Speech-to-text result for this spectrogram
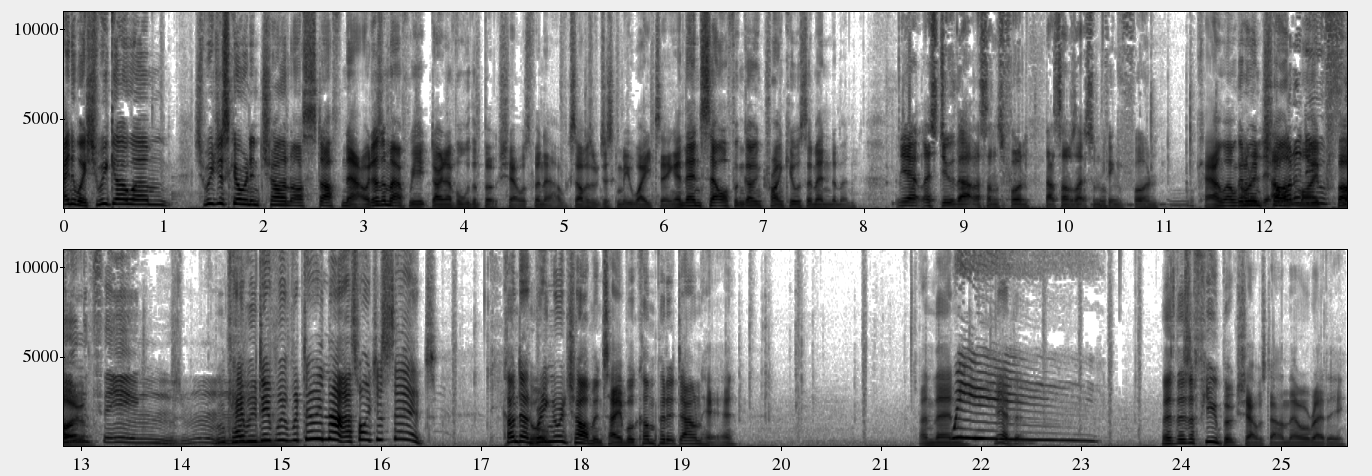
Anyway, should we go um should we just go and enchant our stuff now? It doesn't matter if we don't have all the bookshelves for now, because otherwise we're just gonna be waiting, and then set off and go and try and kill some Endermen. Yeah, let's do that. That sounds fun. That sounds like something fun. Okay, I'm, I'm do- I enchant wanna my do bow. fun things. Mm. Okay, we do. we- We're doing that. That's what I just said. Come down. Cool. Bring your enchantment table. Come put it down here. And then yeah, th- there's, there's a few bookshelves down there already.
